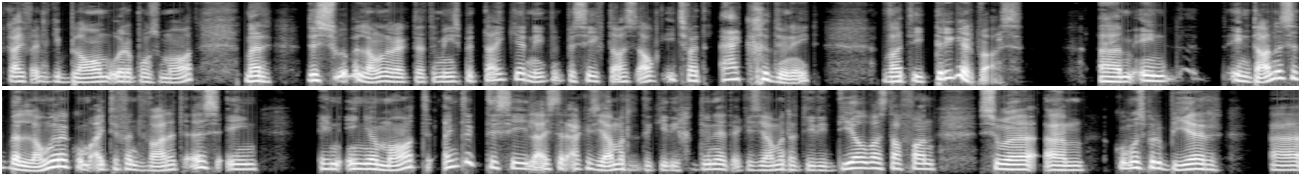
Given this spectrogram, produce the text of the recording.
skuif eintlik die blame oor op ons maat. Maar dis so belangrik dat 'n mens baie keer net moet besef daar's dalk iets wat ek gedoen het wat die trigger was. Um en en dan is dit belangrik om uit te vind wat dit is en en en jou maat eintlik te sê luister ek is jammer dat ek hierdie gedoen het. Ek is jammer dat hierdie deel was daarvan. So ehm um, kom ons probeer uh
